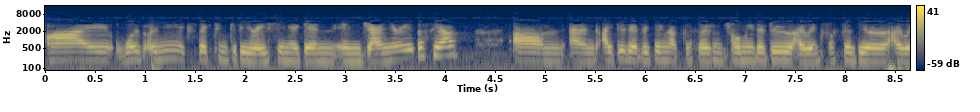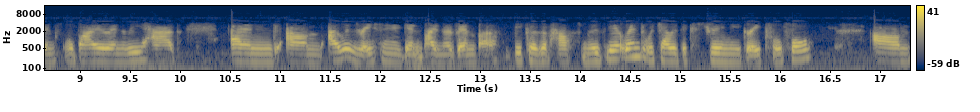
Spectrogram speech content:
I was only expecting to be racing again in January this year. Um, and I did everything that the surgeon told me to do. I went for physio, I went for bio and rehab, and um, I was racing again by November because of how smoothly it went, which I was extremely grateful for. Um,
